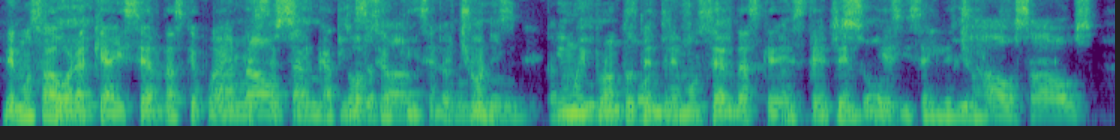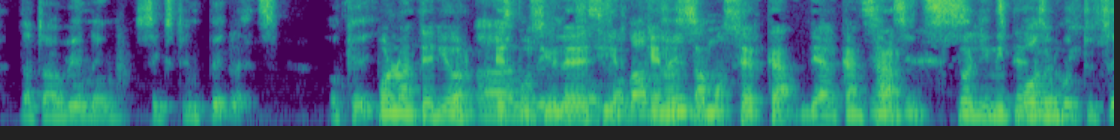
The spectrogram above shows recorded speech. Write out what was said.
Vemos ahora que hay cerdas que pueden destetar 14 o 15 lechones y muy pronto tendremos cerdas que desteten 16 lechones. Por lo anterior, es posible decir que no estamos cerca de alcanzar los límites biológicos.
